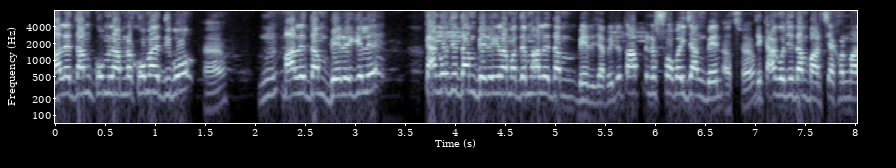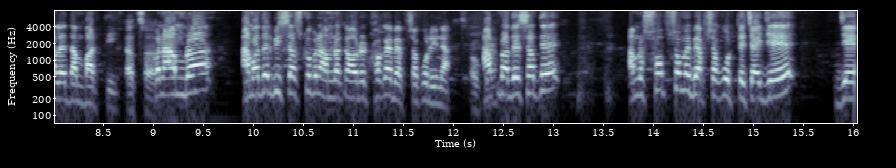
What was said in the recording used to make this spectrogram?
মালের দাম কমলে আমরা কমায় দিব। হ্যাঁ। মালের দাম বেড়ে গেলে কাগজের দাম বেড়ে গেলে আমাদের মালের দাম বেড়ে যাবে। এটা তো আপনারা সবাই জানবেন আচ্ছা। যে কাগজের দাম বাড়ছে এখন মালের দাম বাড়তি আচ্ছা। কারণ আমরা আমাদের বিশ্বাস করবেন আমরা কাউরে ঠকায় ব্যবসা করি না। আপনাদের সাথে আমরা সব সময় ব্যবসা করতে চাই যে যে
